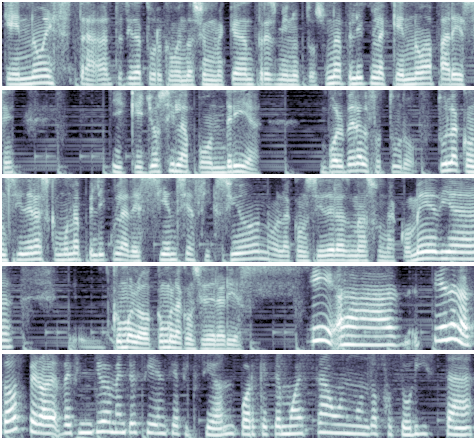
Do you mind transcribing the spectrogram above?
que no está, antes de ir a tu recomendación, me quedan tres minutos, una película que no aparece y que yo sí la pondría, Volver al futuro, ¿tú la consideras como una película de ciencia ficción o la consideras más una comedia? ¿Cómo, lo, cómo la considerarías? Sí, ah, tiene las dos, pero definitivamente ciencia ficción, porque te muestra un mundo futurista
